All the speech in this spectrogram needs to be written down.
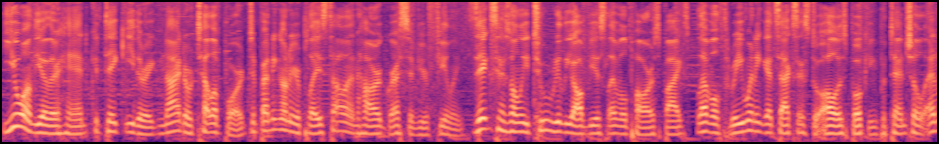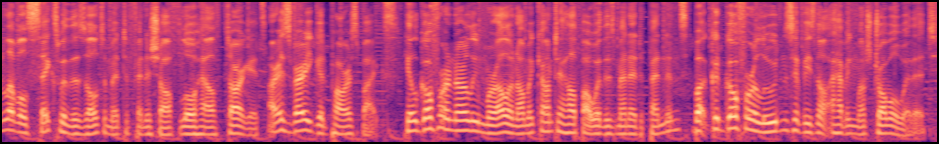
You, on the other hand, could take either Ignite or Teleport depending on your playstyle and how aggressive you're feeling. Ziggs has only two really obvious level power spikes, level 3 when he gets access to all his poking potential, and level 6 with his ultimate to finish off low health targets are his very good power spikes. He'll go for an early Morellonomicon to help out with his mana dependence, but could go for a Ludens if he's not having much trouble with it.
